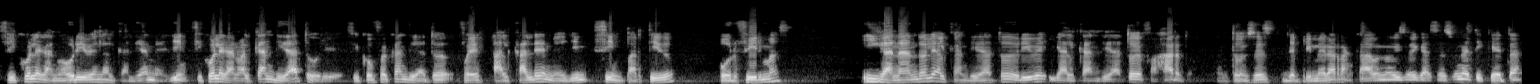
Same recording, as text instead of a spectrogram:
Fico le ganó a Uribe en la alcaldía de Medellín. Fico le ganó al candidato Uribe. Fico fue candidato, fue alcalde de Medellín sin partido, por firmas, y ganándole al candidato de Uribe y al candidato de Fajardo. Entonces, de primera arrancada uno dice, oiga, esa es una etiqueta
